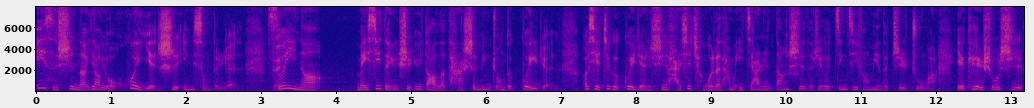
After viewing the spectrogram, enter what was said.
意思是呢要有慧眼识英雄的人，所以呢。梅西等于是遇到了他生命中的贵人，而且这个贵人是还是成为了他们一家人当时的这个经济方面的支柱嘛，也可以说是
